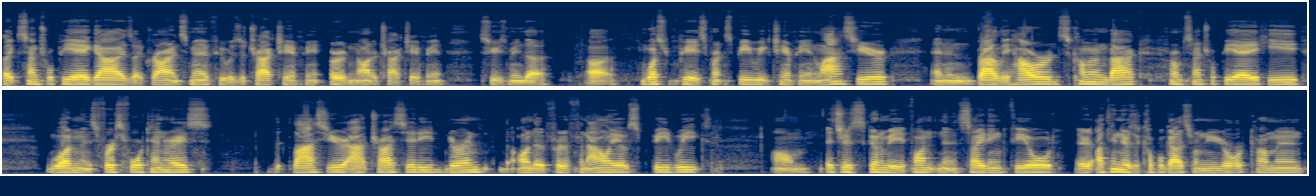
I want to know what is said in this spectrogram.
like Central PA guys like Ryan Smith, who was a track champion or not a track champion, excuse me, the uh, Western PA Sprint Speed Week champion last year, and then Bradley Howard's coming back from Central PA. He won his first 410 race last year at Tri City during on the for the finale of Speed Weeks. Um, it's just going to be a fun and exciting field. There, I think there's a couple guys from New York coming,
